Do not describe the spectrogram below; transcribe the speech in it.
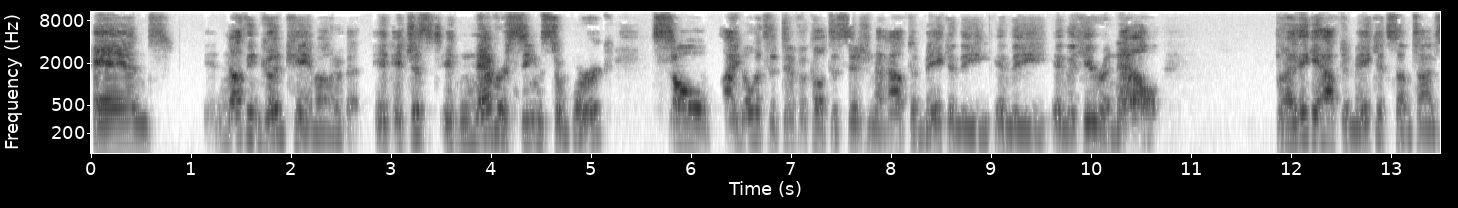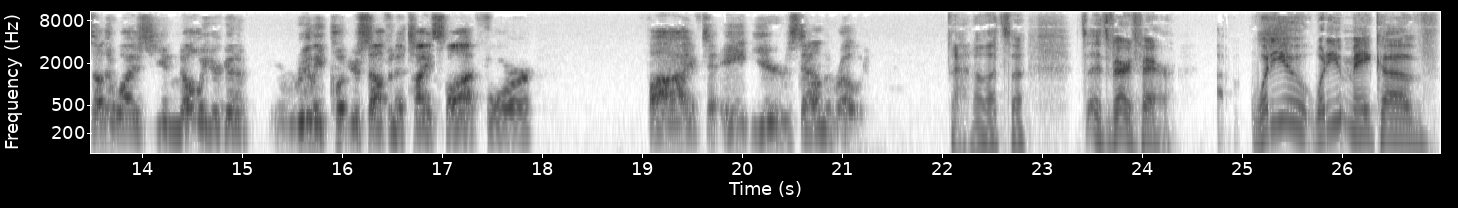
and nothing good came out of it. It, it just it never seems to work. So I know it's a difficult decision to have to make in the in the in the here and now but I think you have to make it sometimes. Otherwise, you know you're going to really put yourself in a tight spot for five to eight years down the road. Yeah, no, that's uh, it's, it's very fair. Uh, what do you what do you make of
